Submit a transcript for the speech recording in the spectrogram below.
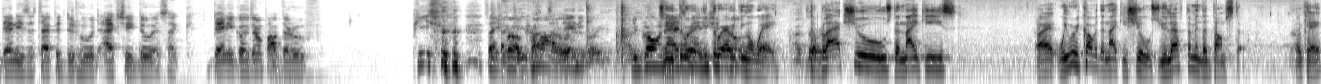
Danny's the type of dude who would actually do it? It's like, Danny, go jump off the roof. Peace. it's like, bro, come on, Danny. away. You growing So you ass threw, man, it, you you threw everything go. away. The threw it- black shoes, the Nikes. All right, we recovered the Nike shoes. You left them in the dumpster. Okay,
